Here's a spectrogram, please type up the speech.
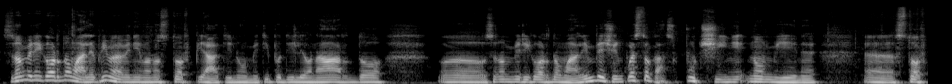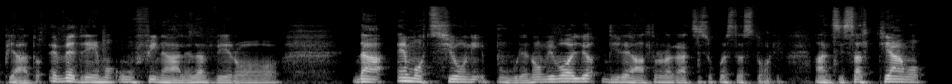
se non mi ricordo male, prima venivano storpiati i nomi tipo di Leonardo, uh, se non mi ricordo male. Invece, in questo caso, Puccini non viene uh, storpiato e vedremo un finale davvero da emozioni pure. Non vi voglio dire altro, ragazzi, su questa storia. Anzi, saltiamo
